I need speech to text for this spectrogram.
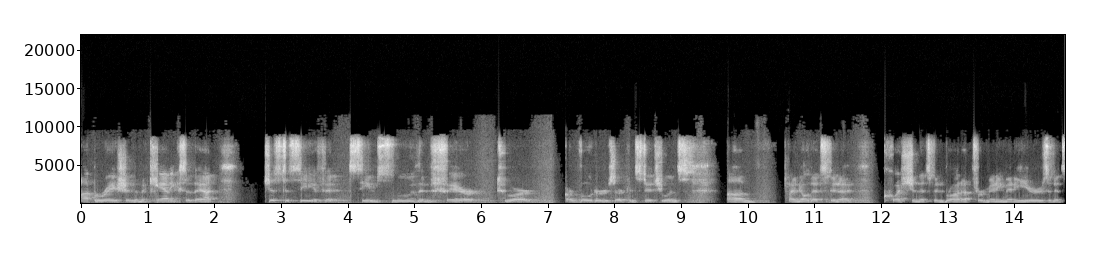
operation, the mechanics of that, just to see if it seems smooth and fair to our, our voters, our constituents. Um, I know that's been a question that's been brought up for many, many years, and it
